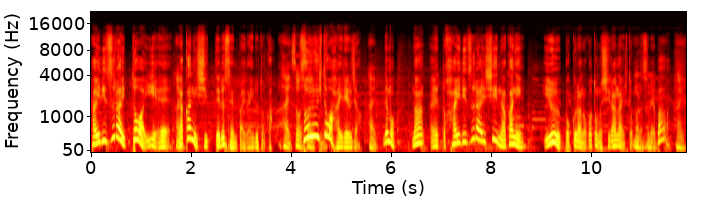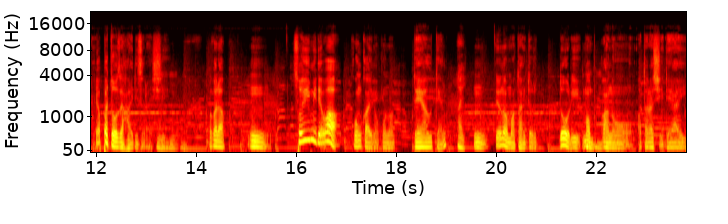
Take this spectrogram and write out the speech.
入りづらいとはいえ、はい、中に知ってる先輩がいるとか、はい、そうそういう人は入れるじゃん、はい、でもな、えーと、入りづらいし中にいる僕らのことも知らない人からすれば、うんうんはい、やっぱり当然入りづらいし、うんうん、だから、うん、そういう意味では今回のこの「出会う点」はい。うん、っていうのはまあタイトル通り、まあ、あの新しい出会い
